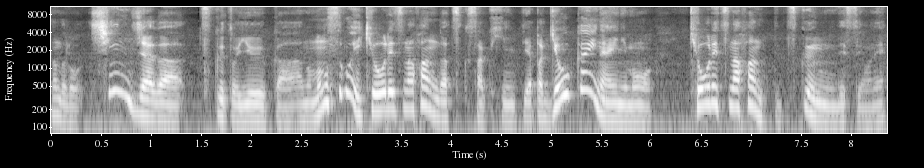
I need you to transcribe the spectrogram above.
なんだろう信者がつくというかあのものすごい強烈なファンがつく作品ってやっぱ業界内にも強烈なファンってつくんですよね。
